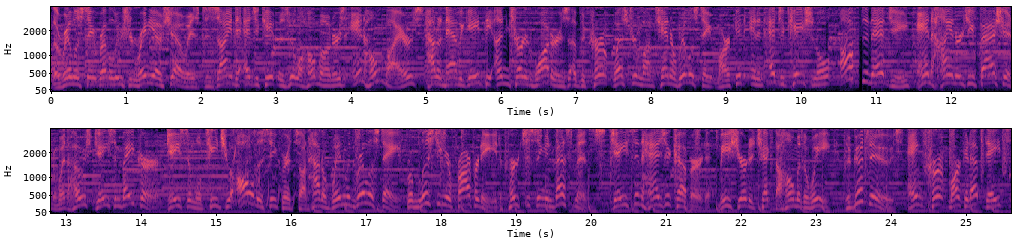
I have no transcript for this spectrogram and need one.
The Real Estate Revolution radio show is designed to educate Missoula homeowners and home buyers how to navigate the uncharted waters of the current Western Montana real estate market in an educational, often edgy, and high energy fashion with host Jason Baker. Jason will teach you all the secrets on how to win with real estate, from listing your property to purchasing investments. Jason has you covered. Be sure to check the home of the week, the good news, and current market updates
